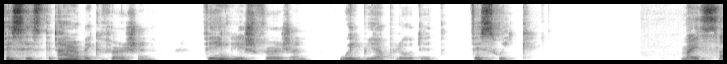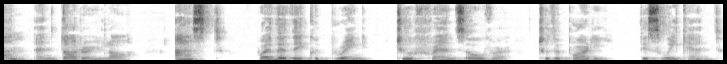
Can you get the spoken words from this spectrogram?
This is the Arabic version. The English version will be uploaded this week. My son and daughter in law asked whether they could bring two friends over to the party this weekend.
